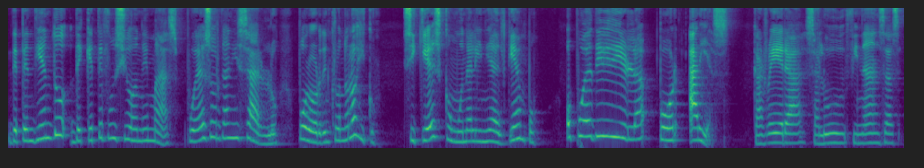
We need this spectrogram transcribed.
Dependiendo de qué te funcione más, puedes organizarlo por orden cronológico si quieres como una línea del tiempo, o puedes dividirla por áreas, carrera, salud, finanzas,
